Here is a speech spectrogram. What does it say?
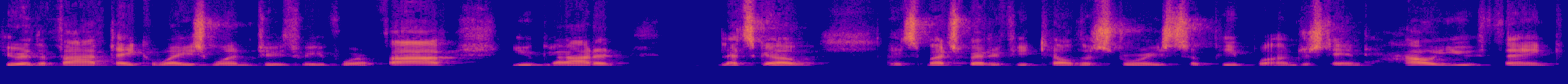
Here are the five takeaways one, two, three, four, five. You got it. Let's go. It's much better if you tell the stories so people understand how you think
